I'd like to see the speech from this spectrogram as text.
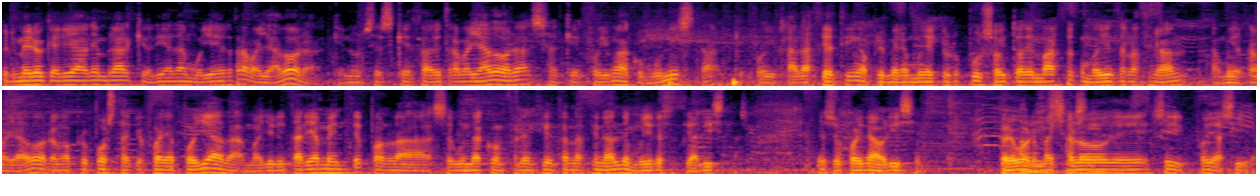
primeiro quería lembrar que o Día da Muller Traballadora, que non se esqueza de traballadora, xa que foi unha comunista, que foi Clara Zetkin, a primeira muller que propuso 8 de marzo como Día Internacional da Muller Traballadora, unha proposta que foi apoiada mayoritariamente por la Segunda Conferencia Internacional de Mulleres Socialistas. Eso foi na orixe. Pero bueno, máis aló de... Sí, foi así,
